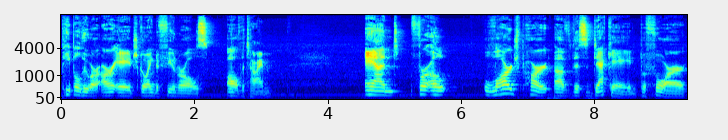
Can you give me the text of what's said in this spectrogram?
people who are our age going to funerals all the time. And for a large part of this decade before,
